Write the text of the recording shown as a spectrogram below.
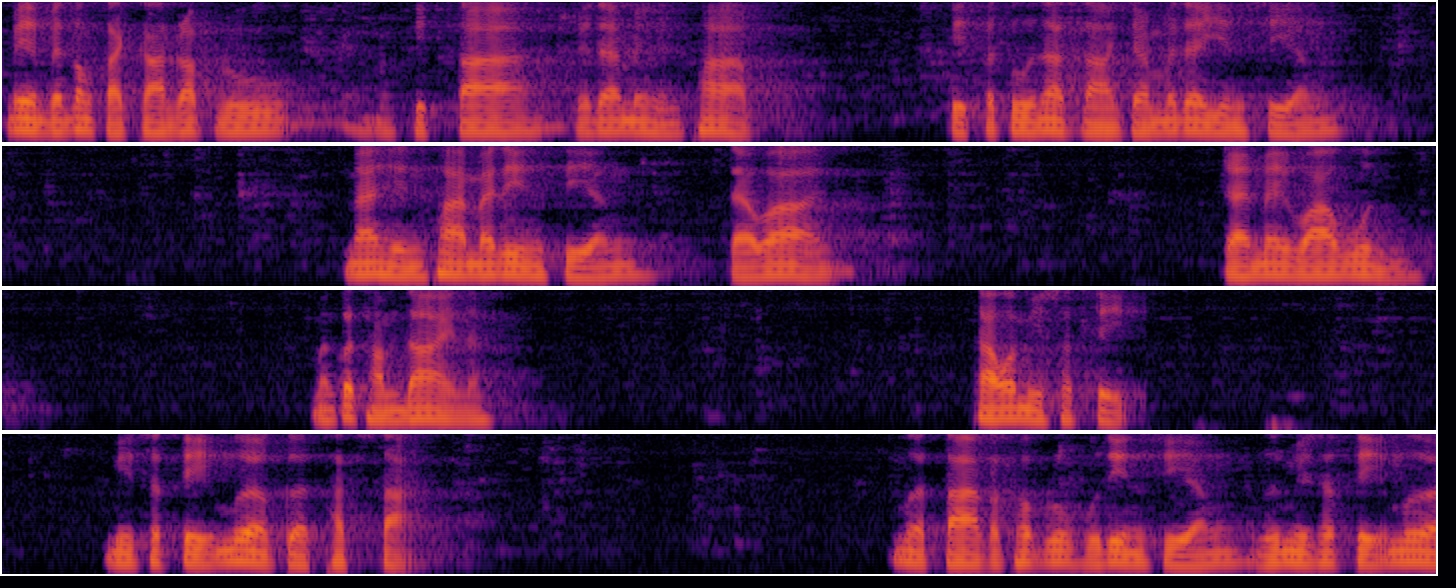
ไม่จำเป็นต้องตัดการรับรู้ปิดตาจะได้ไม่เห็นภาพ ปิดประตูหน้าต่างจะไม่ได้ยินเสียง แม้เห็นภาพไม่ได้ยินเสียง แต่ว่า ใจไม่ว้าวุ่น มันก็ทำได้นะ ถ้าว่ามีสติ มีสติเมื่อเกิดผัสสะเมื่อตากระทบรูปหูดินเสียง หรือมีสติเมื่อ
